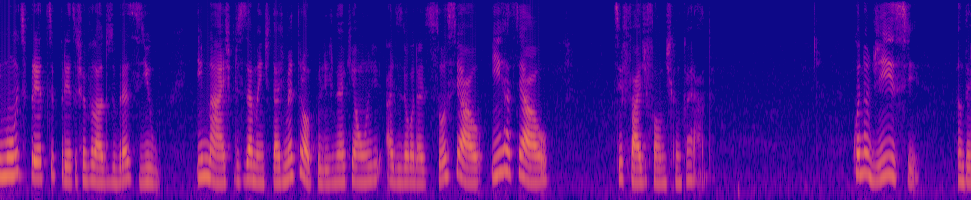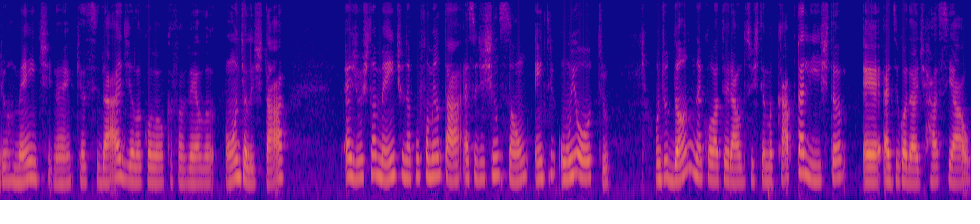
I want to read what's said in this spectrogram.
em muitos pretos e pretas favelados do Brasil, e mais precisamente das metrópoles, né, que é onde a desigualdade social e racial se faz de forma escancarada. Quando eu disse anteriormente, né, que a cidade ela coloca a favela onde ela está, é justamente né, por fomentar essa distinção entre um e outro, onde o dano né, colateral do sistema capitalista é a desigualdade racial,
